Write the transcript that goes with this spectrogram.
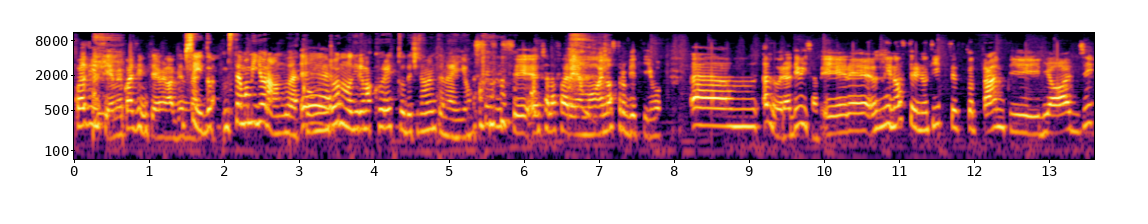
quasi insieme, quasi insieme l'abbiamo Sì, detta. do- stiamo migliorando, ecco, Eh. un giorno lo diremo a corretto decisamente meglio. Sì, sì, sì, ce la faremo, è il nostro obiettivo. Ehm, allora, devi sapere le nostre notizie scottanti di oggi.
